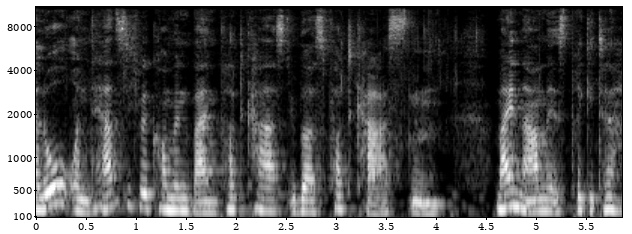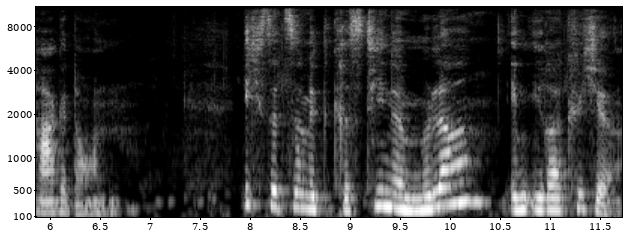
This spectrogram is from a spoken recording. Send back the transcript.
Hallo und herzlich willkommen beim Podcast übers Podcasten. Mein Name ist Brigitte Hagedorn. Ich sitze mit Christine Müller in ihrer Küche.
